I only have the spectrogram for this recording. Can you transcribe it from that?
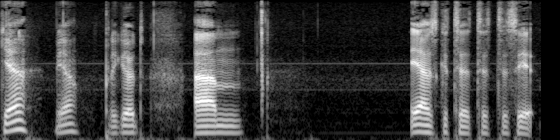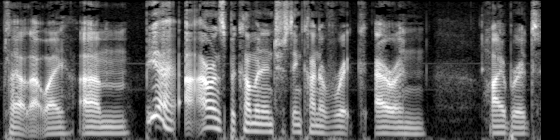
Yeah, yeah, pretty good. Um, yeah, it was good to, to, to see it play out that way. Um, but yeah, Aaron's become an interesting kind of Rick Aaron hybrid.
